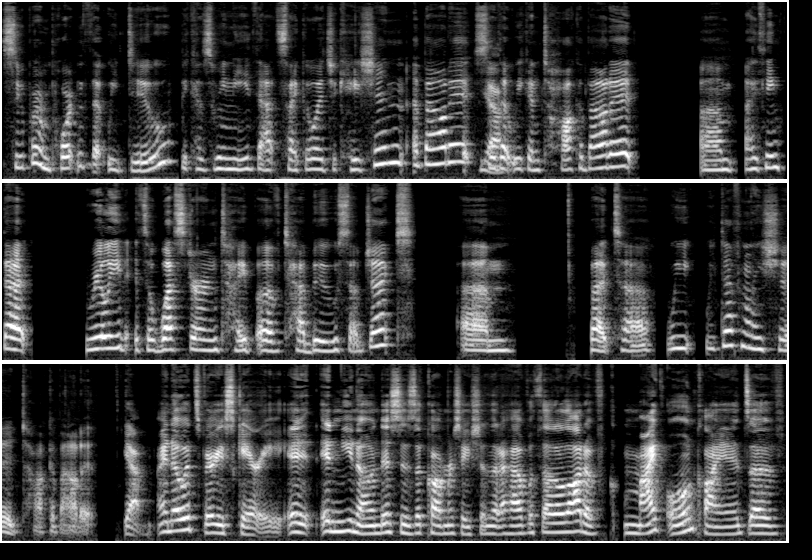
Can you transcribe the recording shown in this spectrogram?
super important that we do because we need that psychoeducation about it so Yeah. that we can talk about it. Um, I think that really it's a Western type of taboo subject, um, but uh, we we definitely should talk about it. Yeah, I know it's very scary. It and you know, and this is a conversation that I have with a lot of my own clients of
